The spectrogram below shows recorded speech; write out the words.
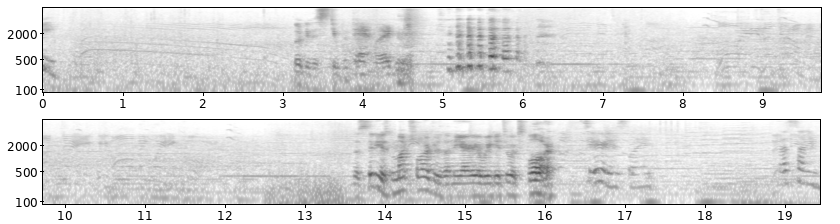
Pretty. Look at this stupid pant leg. the city is much larger than the area we get to explore. Seriously. That's not even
